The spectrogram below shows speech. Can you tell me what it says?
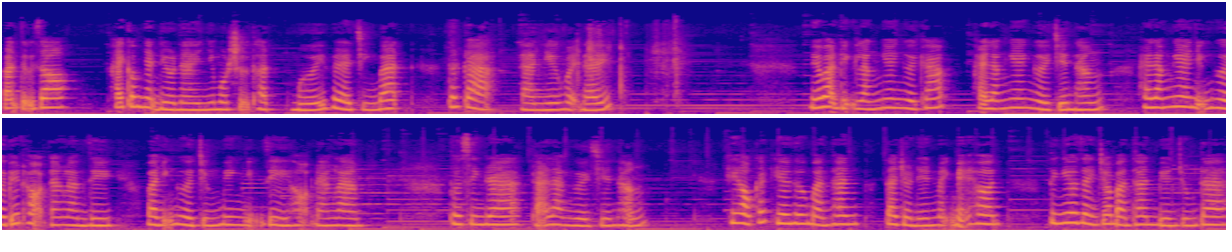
Bạn tự do. Hãy công nhận điều này như một sự thật mới về chính bạn. Tất cả là như vậy đấy. Nếu bạn định lắng nghe người khác hãy lắng nghe người chiến thắng. Hãy lắng nghe những người biết họ đang làm gì và những người chứng minh những gì họ đang làm. Tôi sinh ra đã là người chiến thắng. Khi học cách yêu thương bản thân, ta trở nên mạnh mẽ hơn. Tình yêu dành cho bản thân biến chúng ta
